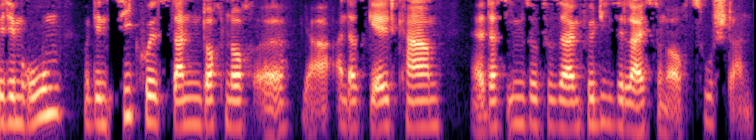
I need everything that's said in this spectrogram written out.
mit dem Ruhm und den Sequels dann doch noch äh, ja, an das Geld kam, äh, das ihm sozusagen für diese Leistung auch zustand.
